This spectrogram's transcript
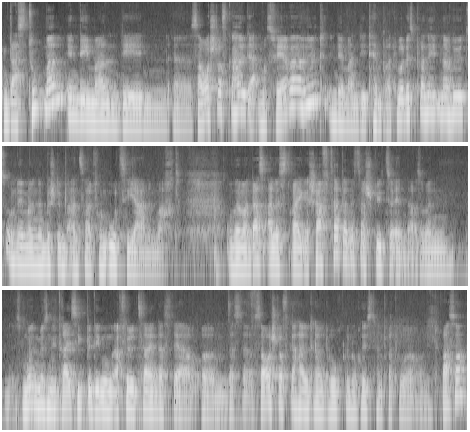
Das tut man, indem man den äh, Sauerstoffgehalt der Atmosphäre erhöht, indem man die Temperatur des Planeten erhöht und indem man eine bestimmte Anzahl von Ozeanen macht. Und wenn man das alles drei geschafft hat, dann ist das Spiel zu Ende. Also wenn es müssen die drei Siegbedingungen erfüllt sein, dass der, ähm, dass der Sauerstoffgehalt halt hoch genug ist, Temperatur und Wasser.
